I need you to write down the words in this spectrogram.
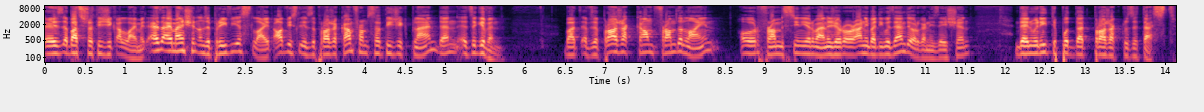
is about strategic alignment. As I mentioned on the previous slide, obviously if the project comes from strategic plan, then it's a given. But if the project comes from the line or from a senior manager or anybody within the organization, then we need to put that project to the test.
